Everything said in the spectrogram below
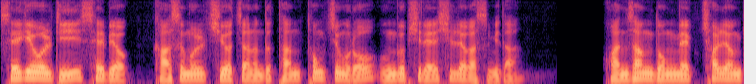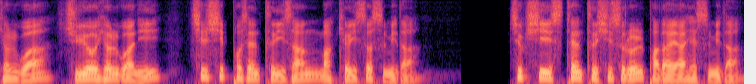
3개월 뒤 새벽 가슴을 쥐어짜는 듯한 통증으로 응급실에 실려갔습니다. 관상동맥 촬영 결과 주요 혈관이 70% 이상 막혀 있었습니다. 즉시 스텐트 시술을 받아야 했습니다.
